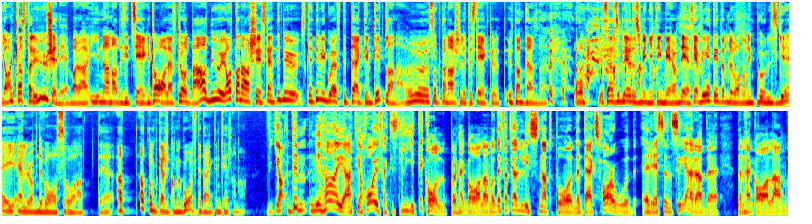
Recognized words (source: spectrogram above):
Ja, han kastade ur sig det bara innan han hade sitt segertal. Efteråt bara ah, “Du och jag Tanashi, ska inte, du, ska inte vi gå efter tag team-titlarna?” uh, Såg Tanashi lite stekt ut, utan tänder. Och sen så blev det som ingenting mer om det. Så jag vet inte om det var någon impulsgrej eller om det var så att, eh, att, att de kanske kommer gå efter tag team-titlarna. Ja, det, ni hör ju att jag har ju faktiskt lite koll på den här galan och det är för att jag har lyssnat på när Dax Harwood recenserade den här galan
